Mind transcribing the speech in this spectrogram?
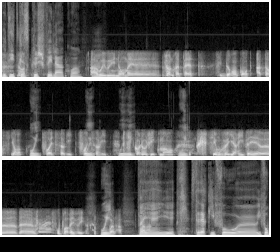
Vous dites qu'est-ce que je fais là, quoi Ah oui, oui, non, mais je le répète, site de rencontre, attention, oui. faut être solide, faut être solide. Oui, Psychologiquement, si on veut y arriver, euh, ben, faut pas rêver. Oui. Voilà. C'est-à-dire qu'il faut, euh, il faut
